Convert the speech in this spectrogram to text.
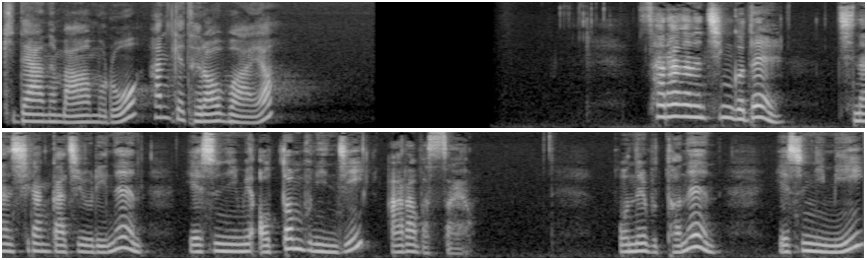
기대하는 마음으로 함께 들어보아요. 사랑하는 친구들, 지난 시간까지 우리는 예수님이 어떤 분인지 알아봤어요. 오늘부터는 예수님이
